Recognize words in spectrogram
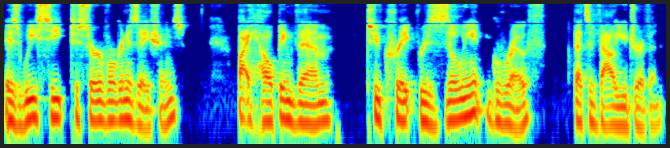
is we seek to serve organizations by helping them to create resilient growth that's value driven.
